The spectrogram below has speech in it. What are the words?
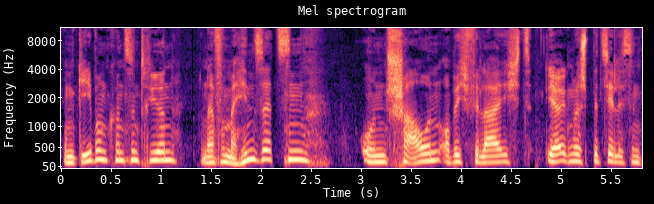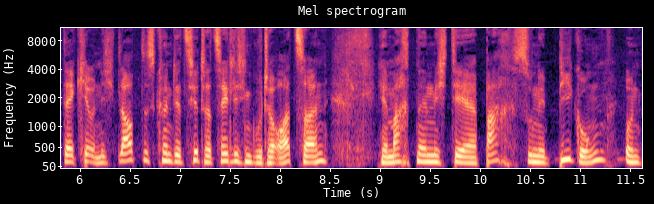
Umgebung konzentrieren und einfach mal hinsetzen und schauen, ob ich vielleicht ja irgendwas Spezielles entdecke. Und ich glaube, das könnte jetzt hier tatsächlich ein guter Ort sein. Hier macht nämlich der Bach so eine Biegung und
